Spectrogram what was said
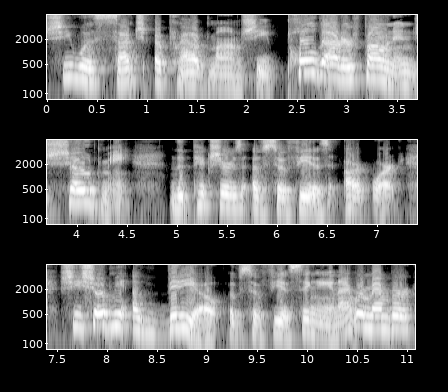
She was such a proud mom. She pulled out her phone and showed me the pictures of Sophia's artwork. She showed me a video of Sophia singing, and I remember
